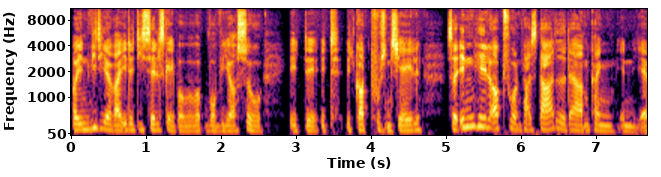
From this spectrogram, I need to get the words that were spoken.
Og Nvidia var et af de selskaber, hvor, hvor vi også så et, øh, et, et godt potentiale. Så inden hele opturen faktisk startede der omkring, en, ja,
